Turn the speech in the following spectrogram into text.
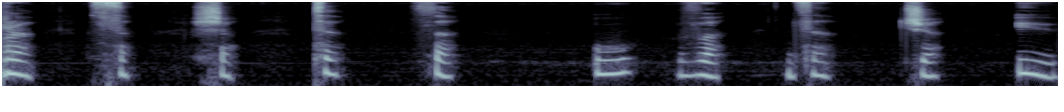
R, S, Š, T, Th, U, V, Z, Č, U,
